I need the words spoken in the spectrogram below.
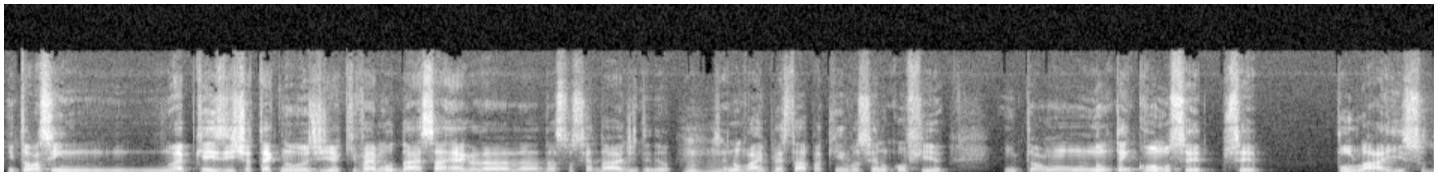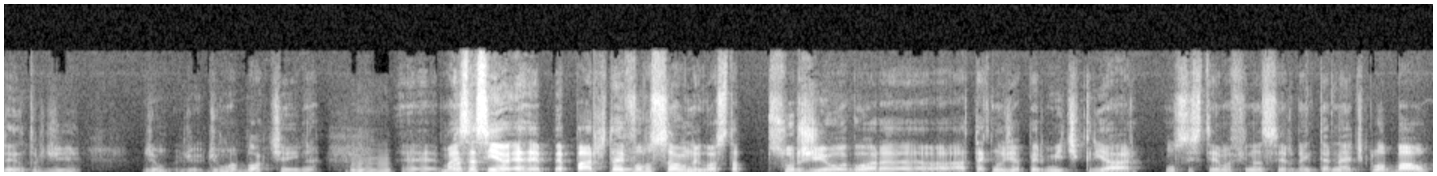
Então, assim, não é porque existe a tecnologia que vai mudar essa regra da, da, da sociedade, entendeu? Uhum. Você não vai emprestar para quem você não confia. Então, não tem como você, você pular isso dentro de, de, de uma blockchain, né? Uhum. É, mas, assim, é, é parte da evolução. O negócio tá, surgiu agora, a- tecnologia permite criar um sistema financeiro da internet global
